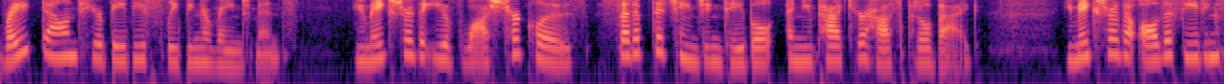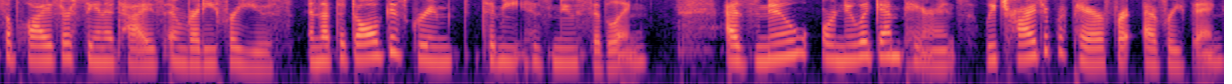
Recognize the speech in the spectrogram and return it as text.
right down to your baby's sleeping arrangements. You make sure that you have washed her clothes, set up the changing table, and you pack your hospital bag. You make sure that all the feeding supplies are sanitized and ready for use, and that the dog is groomed to meet his new sibling. As new or new again parents, we try to prepare for everything.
